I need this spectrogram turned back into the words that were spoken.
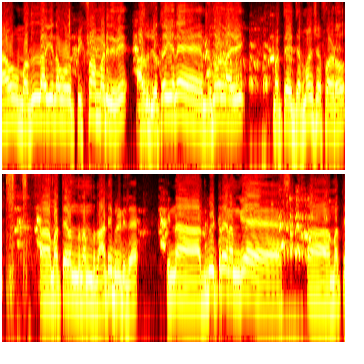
ನಾವು ಮೊದಲಾಗಿ ನಾವು ಪಿಕ್ ಫಾರ್ಮ್ ಮಾಡಿದೀವಿ. ಅದ್ರ ಜೊತೆಗೇನೆ ಮುದೋಳ್ ನಾಯಿ ಮತ್ತೆ ಜರ್ಮನ್ ಶೆಫರ್ಡು ಮತ್ತೆ ಒಂದು ನಮ್ದು ನಾಟಿ ಬ್ರೀಡ್ ಇದೆ. ಇನ್ನ ಅದ್ ಬಿಟ್ರೆ ನಮ್ಗೆ ಮತ್ತೆ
